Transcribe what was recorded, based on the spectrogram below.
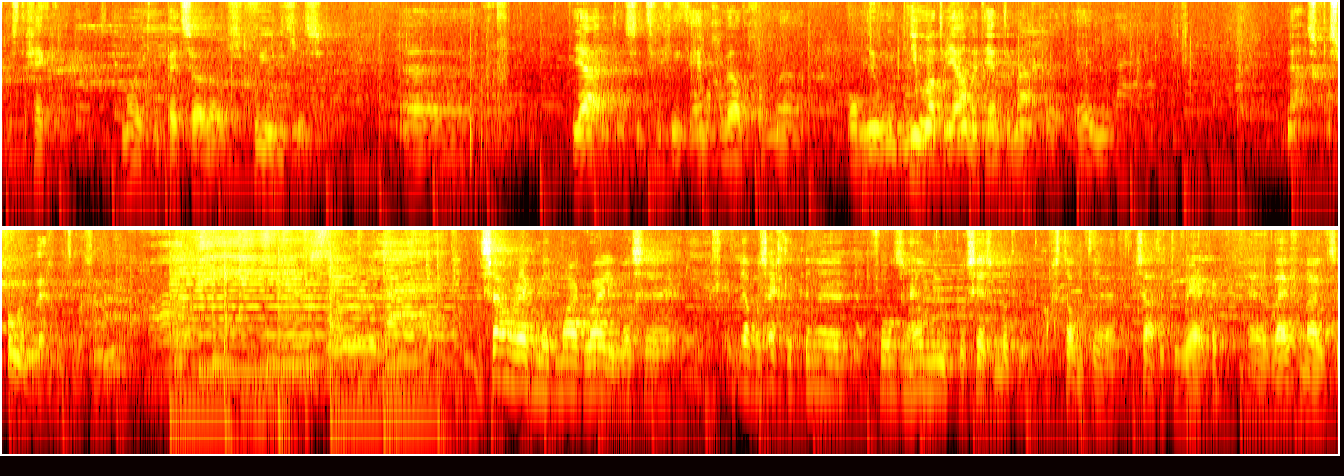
Dat is te gek. Mooie trompetsolo's, goede liedjes. Uh, ja, dus het vind ik helemaal geweldig om, uh, om nieuw, nieuw materiaal met hem te maken. En ja, spannende weg om te begaan. De samenwerking met Mark Riley was, uh, ja, was eigenlijk een, voor ons een heel nieuw proces, omdat we op afstand zaten te werken. wij vanuit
